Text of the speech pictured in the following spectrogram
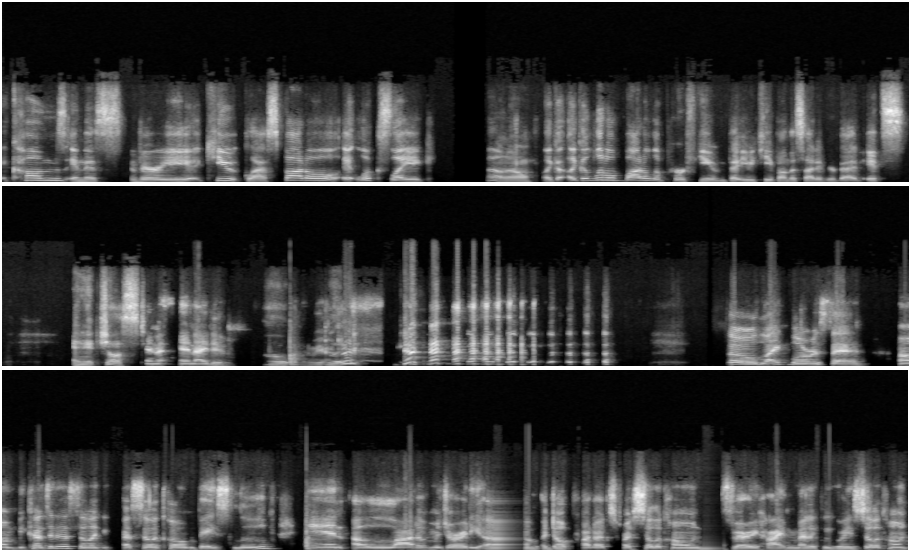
It comes in this very cute glass bottle. It looks like I don't know, like a, like a little bottle of perfume that you keep on the side of your bed. It's and it just and and I do. Oh, so like Laura said, um, because it is a, silic- a silicone based lube and a lot of majority of adult products are silicone very high medically grade silicone.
